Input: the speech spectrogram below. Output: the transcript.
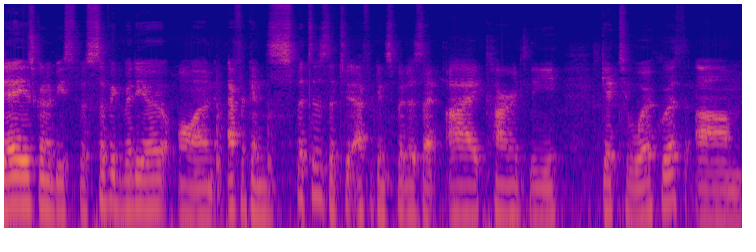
Today is going to be a specific video on African spitters, the two African spitters that I currently get to work with. Um,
